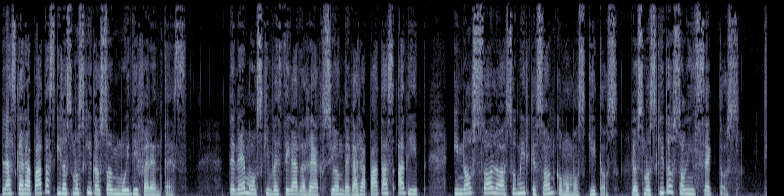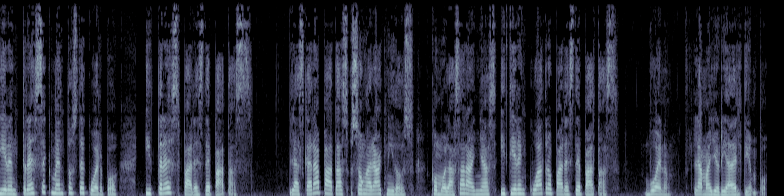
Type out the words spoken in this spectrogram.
Las garrapatas y los mosquitos son muy diferentes tenemos que investigar la reacción de garrapatas a DIT y no solo asumir que son como mosquitos. Los mosquitos son insectos. Tienen tres segmentos de cuerpo y tres pares de patas. Las garrapatas son arácnidos, como las arañas, y tienen cuatro pares de patas. Bueno, la mayoría del tiempo.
